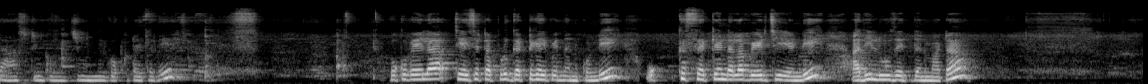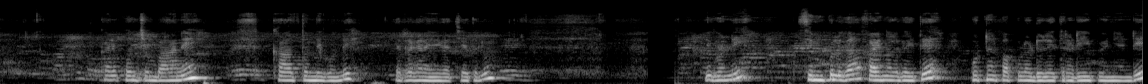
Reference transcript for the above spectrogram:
లాస్ట్ ఇంకొంచెం ఉంది ఇంకొకటి అవుతుంది ఒకవేళ చేసేటప్పుడు గట్టిగా అయిపోయింది అనుకోండి ఒక్క సెకండ్ అలా వెయిట్ చేయండి అది లూజ్ అవుతుంది అనమాట కానీ కొంచెం బాగానే కాలుతుంది ఇగోండి. ఎర్రగానే చేతులు. ఇగోండి సింపుల్గా ఫైనల్గా అయితే పుట్టిన పప్పు లడ్డూలు అయితే రెడీ అయిపోయినాయండి.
